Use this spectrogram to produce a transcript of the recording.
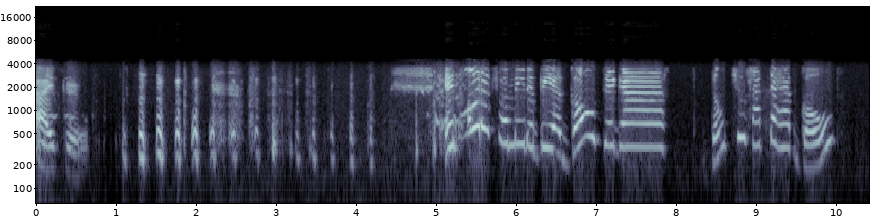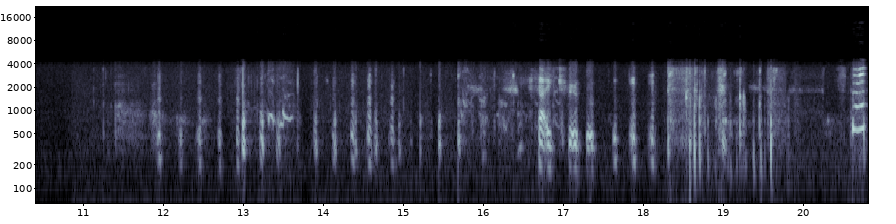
Haiku. In order for me to be a gold digger, don't you have to have gold? Haiku. Stop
